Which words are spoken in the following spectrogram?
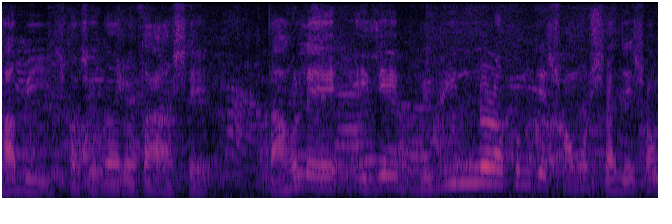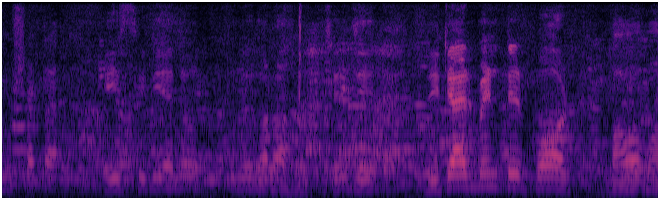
ভাবি, সচেতনতা আসে তাহলে এই যে বিভিন্ন রকম যে সমস্যা, যে সমস্যাটা এই সিরিয়ালেও তুলে ধরা হচ্ছে যে রিটায়ারমেন্টের পর বাবা মা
